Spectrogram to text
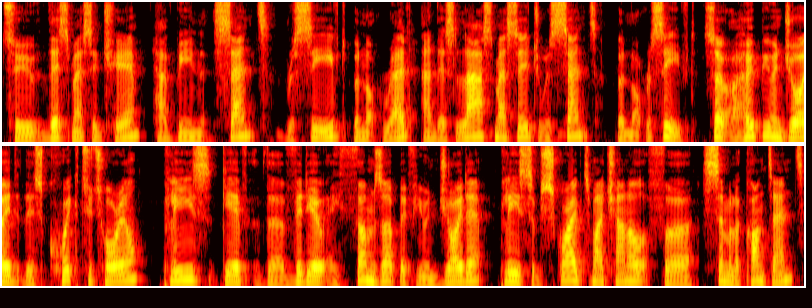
to this message here have been sent, received, but not read. And this last message was sent, but not received. So I hope you enjoyed this quick tutorial. Please give the video a thumbs up if you enjoyed it. Please subscribe to my channel for similar content.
